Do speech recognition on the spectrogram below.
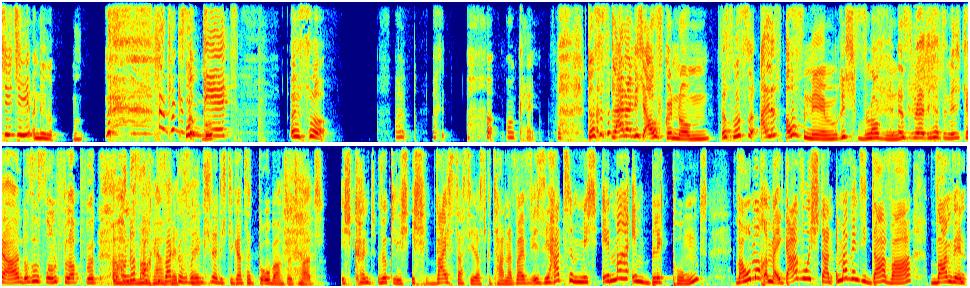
Gigi. Und die so, und geht. Ich so, okay. Du hast es leider nicht aufgenommen. Das musst du alles aufnehmen, richtig vloggen. Es wird, ich hätte nicht geahnt, dass es so ein Flop wird. Und du hast auch gesagt, dass witzig. Valentina dich die ganze Zeit beobachtet hat. Ich könnte wirklich, ich weiß, dass sie das getan hat, weil sie hatte mich immer im Blickpunkt. Warum auch immer, egal wo ich stand, immer wenn sie da war, waren wir in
